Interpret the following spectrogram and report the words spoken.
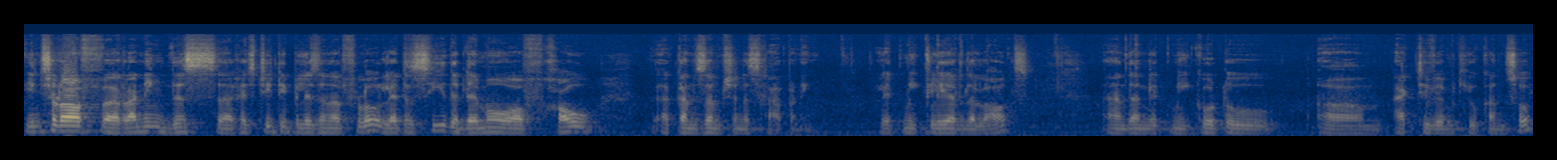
instead of uh, running this HTTP listener flow, let us see the demo of how consumption is happening. Let me clear the logs and then let me go to um, ActiveMQ console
